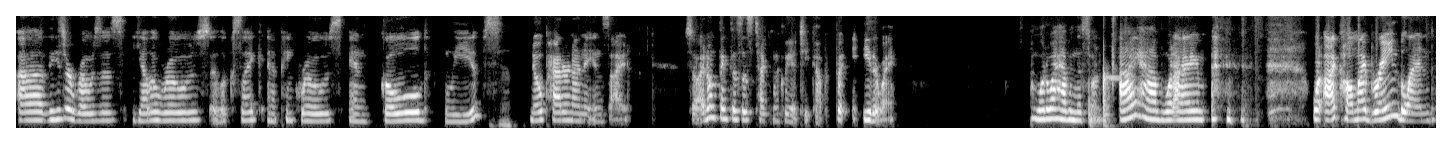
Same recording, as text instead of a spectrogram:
Uh, these are roses, yellow rose, it looks like, and a pink rose, and gold leaves. Hmm. No pattern on the inside. So I don't think this is technically a teacup, but either way. What do I have in this one? I have what I what I call my brain blend.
